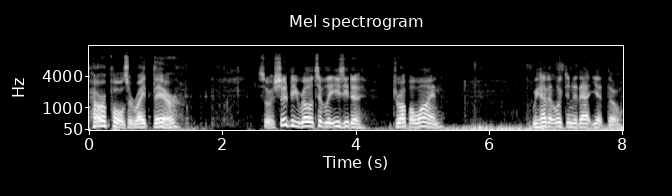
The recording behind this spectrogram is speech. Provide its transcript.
power poles are right there. So it should be relatively easy to drop a line. We haven't looked into that yet though.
